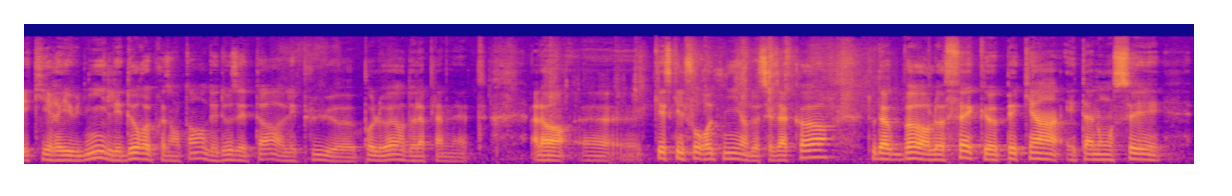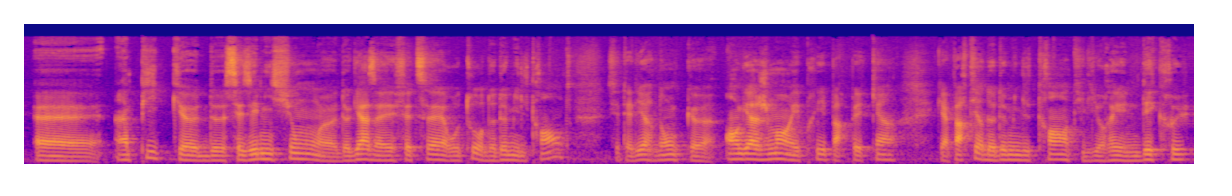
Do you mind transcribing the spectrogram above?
et qui réunit les deux représentants des deux États les plus euh, pollueurs de la planète. Alors, euh, qu'est-ce qu'il faut retenir de ces accords? Tout d'abord, le fait que Pékin ait annoncé euh, un pic de ses émissions de gaz à effet de serre autour de 2030, c'est-à-dire donc engagement est pris par Pékin qu'à partir de 2030, il y aurait une décrue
